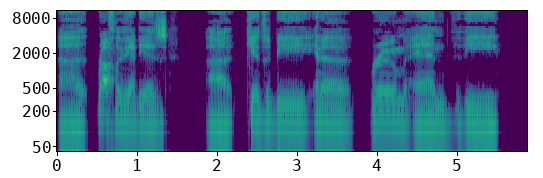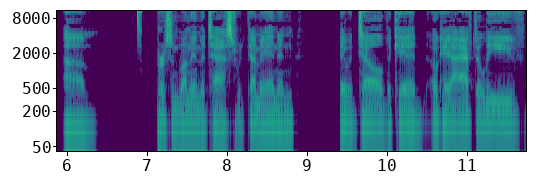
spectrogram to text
uh, roughly the idea is uh, kids would be in a room and the um, person running the test would come in and they would tell the kid, "Okay, I have to leave.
